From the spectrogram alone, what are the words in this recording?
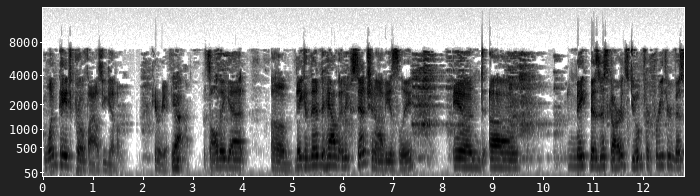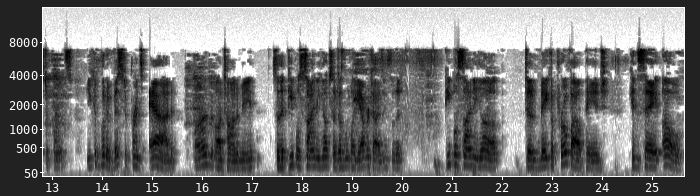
one page profiles. You give them, period. Yeah, That's all they get. Um, they can then have an extension, obviously, and uh, make business cards. Do them for free through VistaPrints. You can put a VistaPrints ad on Autonomy so that people signing up, so it doesn't look like advertising, so that people signing up to make a profile page can say, "Oh,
